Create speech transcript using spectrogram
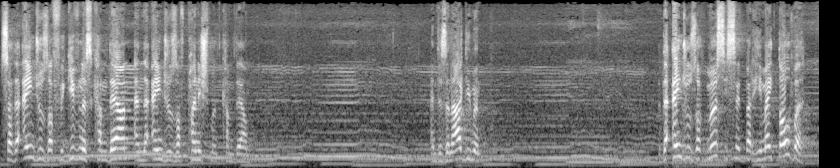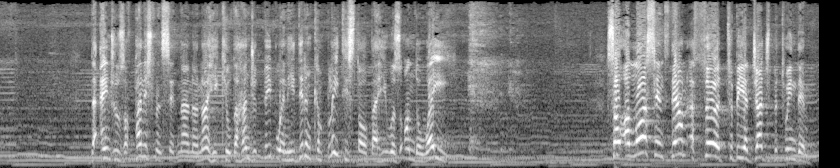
So the angels of forgiveness come down and the angels of punishment come down. And there's an argument. The angels of mercy said, but he made tawbah. The angels of punishment said, no, no, no, he killed a hundred people and he didn't complete his tawbah. He was on the way. So Allah sends down a third to be a judge between them.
